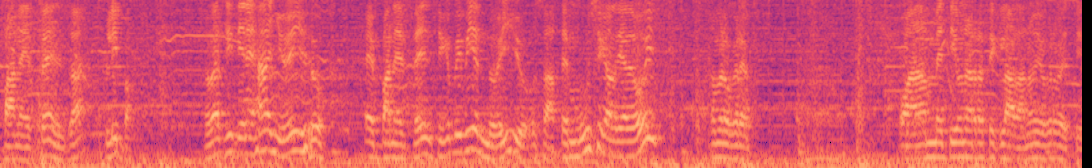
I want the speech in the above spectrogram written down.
Evanescence, Flipa. No veas si tienes años, ellos. Evanescence, sigue viviendo, ellos. O sea, ¿hacen música al día de hoy? No me lo creo. O han metido una reciclada, ¿no? Yo creo que sí.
